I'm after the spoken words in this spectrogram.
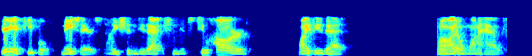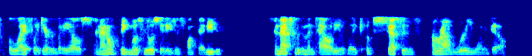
you're to get people, naysayers. Oh, you shouldn't do that. Shouldn't, it's too hard. Why do that? Well, I don't want to have a life like everybody else. And I don't think most real estate agents want that either. And that's where the mentality of like obsessive around where you want to go.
